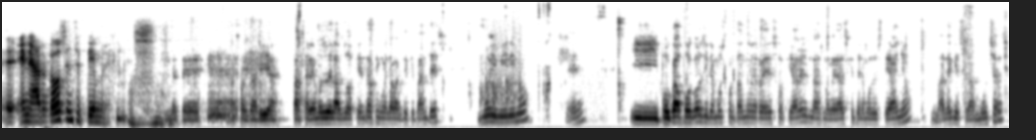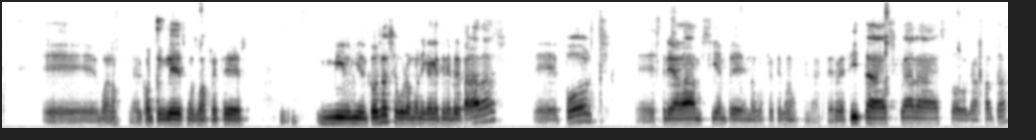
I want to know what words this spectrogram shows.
en, en 2 en septiembre. Nos faltaría. Pasaremos de las 250 participantes, muy mínimo, ¿eh? y poco a poco os iremos contando en redes sociales las novedades que tenemos este año, ¿vale? Que serán muchas. Eh, bueno, el corte inglés nos va a ofrecer mil, mil cosas, seguro Mónica que tiene preparadas. Eh, Porsche, Eh, Estrella Damm siempre nos ofrece, bueno, cervecitas, claras, todo lo que haga falta.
